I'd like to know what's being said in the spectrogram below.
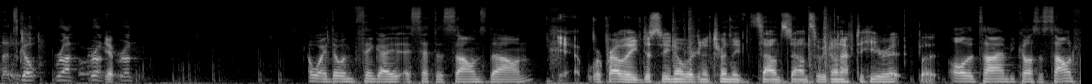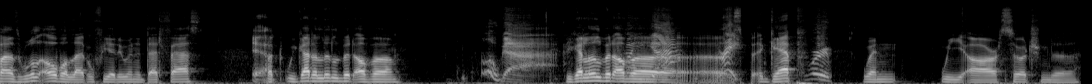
Oh, let's go. Run, run, Yep. run. Oh, I don't think I, I set the sounds down Yeah, we're probably just so you know we're gonna turn the sounds down so we don't have to hear it. But all the time because the sound files will overlap if we are doing it that fast. yeah, But we got a little bit of a oh, Hello, guy. we got a little bit of What a, got? Great. sp- a gap Where when we are searching the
